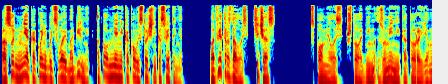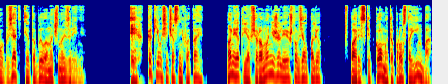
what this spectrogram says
Просунь мне какой-нибудь свой мобильник, а то у меня никакого источника света нет. В ответ раздалось «Сейчас». Вспомнилось, что одним из умений, которые я мог взять, это было ночное зрение. Эх, как его сейчас не хватает. Но нет, я все равно не жалею, что взял полет. В паре с китком это просто имба.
